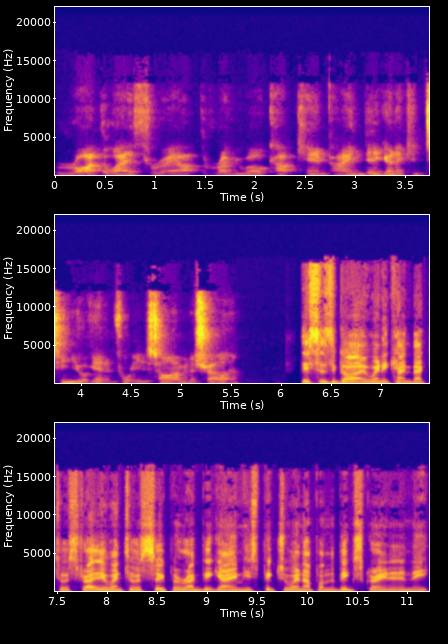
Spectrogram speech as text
right the way throughout the Rugby World Cup campaign, they're going to continue again in four years' time in Australia. This is the guy when he came back to Australia, went to a Super Rugby game. His picture went up on the big screen, and he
